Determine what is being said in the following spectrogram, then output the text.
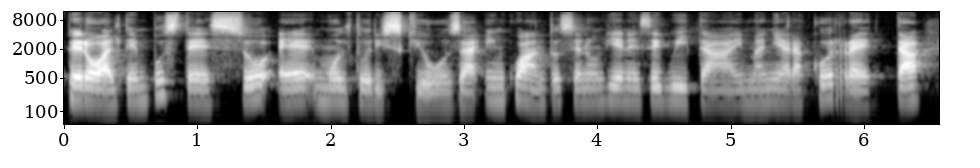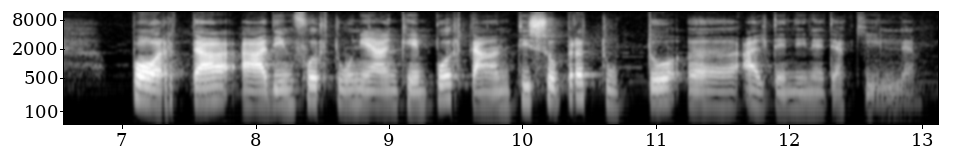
però al tempo stesso è molto rischiosa, in quanto se non viene eseguita in maniera corretta porta ad infortuni anche importanti, soprattutto eh, al tendine d'Achille.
